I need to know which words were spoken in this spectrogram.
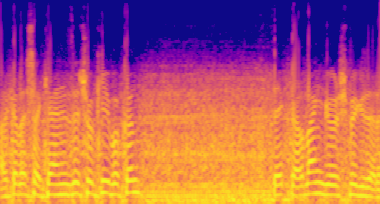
Arkadaşlar kendinize çok iyi bakın. Tekrardan görüşmek üzere.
